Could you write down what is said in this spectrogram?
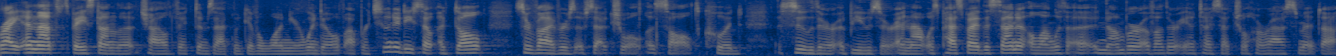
Right, and that's based on the Child Victims Act would give a one-year window of opportunity, so adult survivors of sexual assault could sue their abuser, and that was passed by the Senate along with a, number of other anti-sexual harassment uh,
